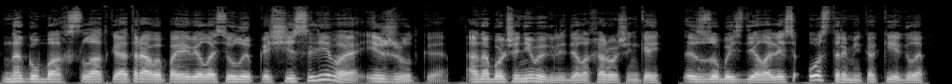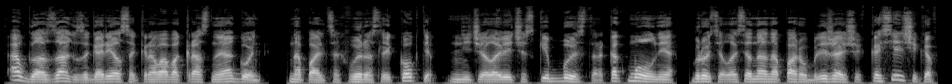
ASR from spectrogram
На губах сладкой отравы появилась улыбка счастливая и жуткая. Она больше не выглядела хорошенькой, зубы сделались острыми, как иглы, а в глазах загорелся кроваво-красный огонь. На пальцах выросли когти, нечеловечески быстро, как молния, бросилась она на пару ближайших косельщиков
